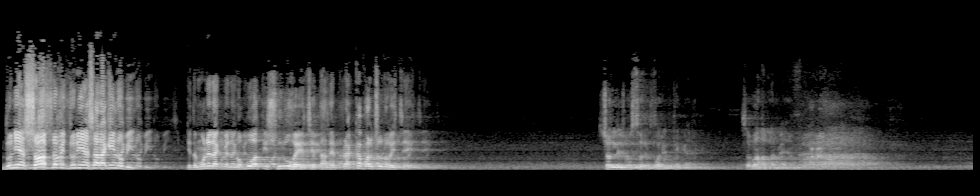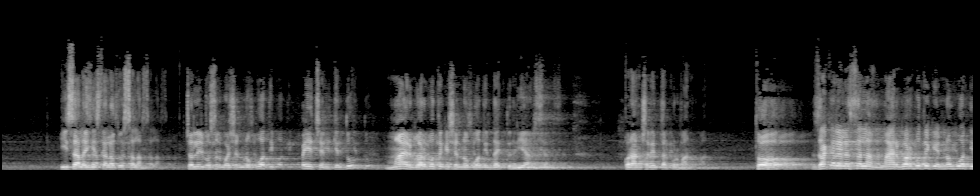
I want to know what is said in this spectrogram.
দুনিয়া সব নবী দুনিয়া আসার আগেই নবী। কিন্তু মনে রাখবেন, নবুয়াতি শুরু হয়েছে, তাদের প্রেক্ষাপল শুরু হয়েছে। চল্লিশ বছরের পরের থেকে। সোবান আল্লাহ ঈসা আলাইহিসালাম চল্লিশ বছর বয়সের নবুয়াতি পেয়েছেন, কিন্তু মায়ের গর্ভ থেকে সে নবুয়াতির দায়িত্ব নিয়ে আসছেন। কোরআন শরীফ তার প্রমাণ। তো জাকার আলাইসাল্লাম মায়ের গর্ভ থেকে নবুয়াতি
